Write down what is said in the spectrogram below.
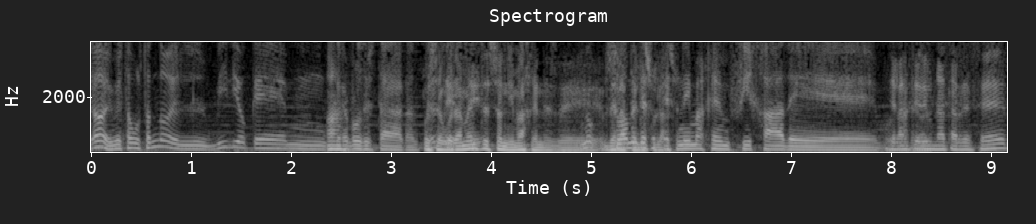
No, a mí me está gustando el vídeo que, mm, que Ah. reproduce esta canción. Pues seguramente son imágenes de, No, de la solamente es, película. es una imagen fija de... pues, Delante la- de un atardecer.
